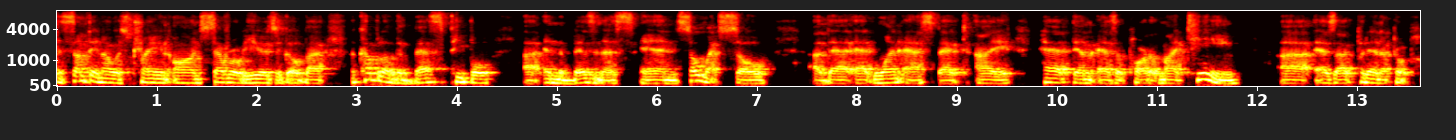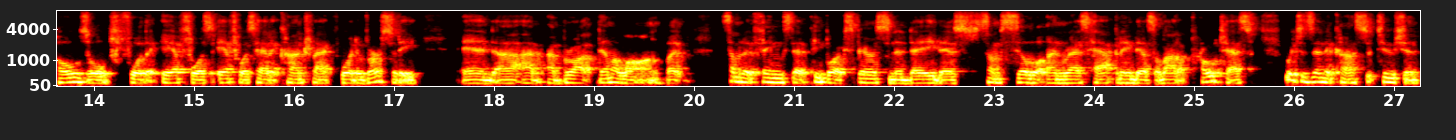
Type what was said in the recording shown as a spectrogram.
it's something I was trained on several years ago by a couple of the best people uh, in the business, and so much so uh, that at one aspect I had them as a part of my team uh, as I put in a proposal for the Air Force. Air Force had a contract for diversity, and uh, I, I, brought them along. But some of the things that people are experiencing today, there's some civil unrest happening. There's a lot of protests, which is in the Constitution,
